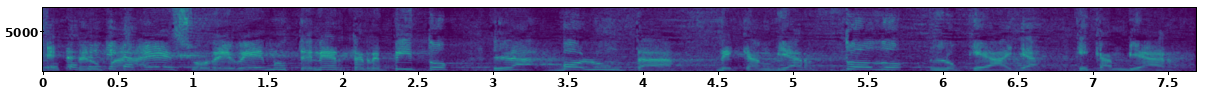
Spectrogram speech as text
Pero para eso debemos tener, te repito, la voluntad de cambiar todo lo que haya que cambiar.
